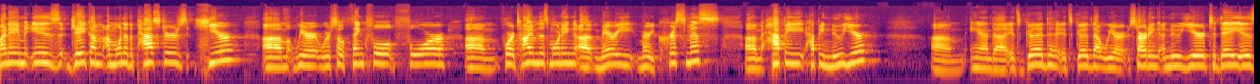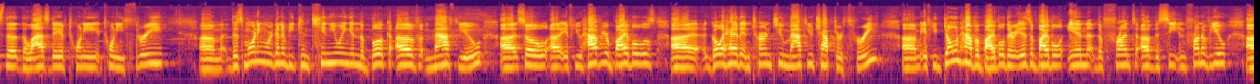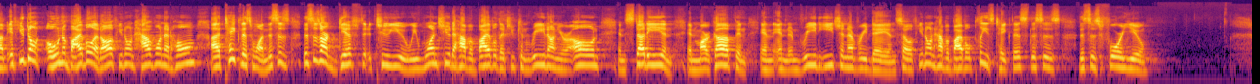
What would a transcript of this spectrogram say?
My name is Jake. I'm, I'm one of the pastors here. Um, we're, we're so thankful for, um, for a time this morning. Uh, Merry, Merry Christmas. Um, happy, Happy New Year. Um, and uh, it's good. It's good that we are starting a new year. Today is the, the last day of 2023. Um, this morning, we're going to be continuing in the book of Matthew. Uh, so, uh, if you have your Bibles, uh, go ahead and turn to Matthew chapter 3. Um, if you don't have a Bible, there is a Bible in the front of the seat in front of you. Um, if you don't own a Bible at all, if you don't have one at home, uh, take this one. This is, this is our gift to you. We want you to have a Bible that you can read on your own and study and, and mark up and, and, and, and read each and every day. And so if you don't have a Bible, please take this. This is, this is for you.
